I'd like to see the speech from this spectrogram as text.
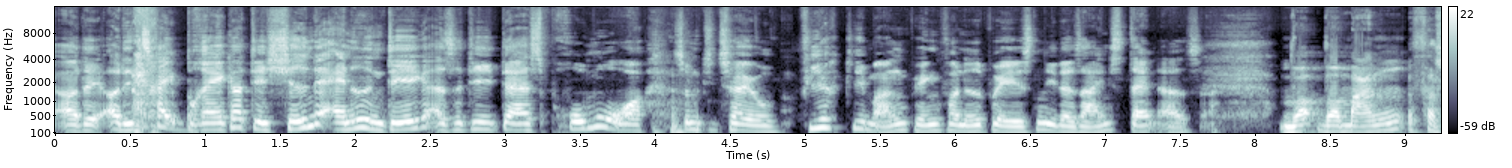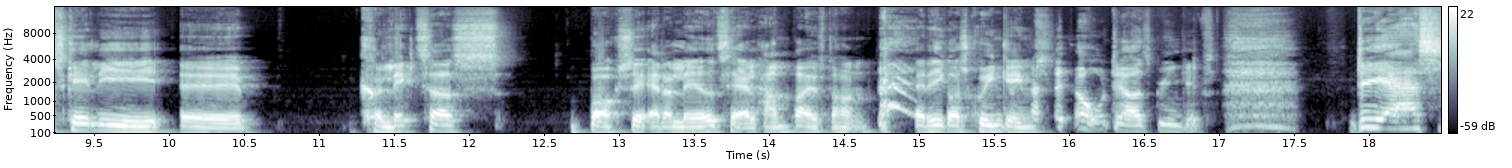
Og det, og det tre brækker, det er sjældent andet end det, ikke? Altså, de, deres promoer, som de tager jo virkelig mange penge for nede på S'en i deres egen stand, altså. Hvor, hvor mange forskellige øh, collectors bokse er der lavet til Alhambra efterhånden? er det ikke også Queen Games? jo, det er også Green Games. Det er...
